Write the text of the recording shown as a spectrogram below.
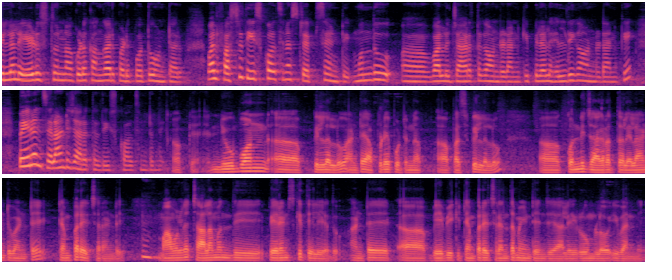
పిల్లలు ఏడుస్తున్నా కూడా కంగారు పడిపోతూ ఉంటారు. వాళ్ళు ఫస్ట్ తీసుకోవాల్సిన స్టెప్స్ ఏంటి? ముందు వాళ్ళు జాగ్రత్తగా ఉండడానికి పిల్లలు హెల్దీగా ఉండడానికి పేరెంట్స్ ఎలాంటి జాగ్రత్తలు తీసుకోవాల్సి ఉంటుంది? ఓకే. న్యూ బోర్న్ పిల్లలు అంటే అప్పుడే పుట్టిన పసిపిల్లలు కొన్ని జాగ్రత్తలు ఎలాంటివంటే టెంపరేచర్ అండి. మామూలుగా చాలామంది పేరెంట్స్కి తెలియదు. అంటే బేబీకి టెంపరేచర్ ఎంత మెయింటైన్ చేయాలి రూమ్లో ఇవన్నీ.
